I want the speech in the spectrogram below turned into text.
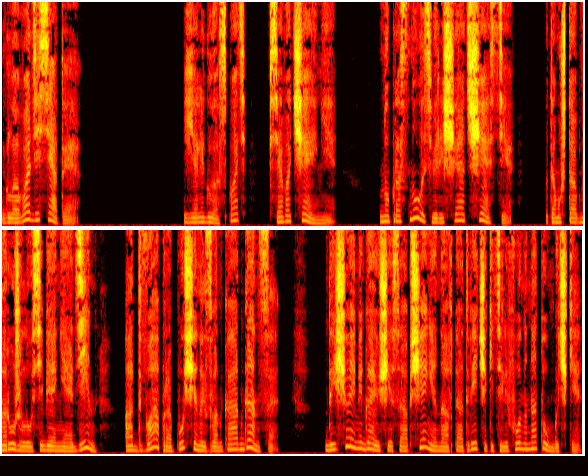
Глава десятая. Я легла спать, вся в отчаянии, но проснулась вереща от счастья, потому что обнаружила у себя не один, а два пропущенных звонка от Ганса, да еще и мигающее сообщение на автоответчике телефона на тумбочке.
